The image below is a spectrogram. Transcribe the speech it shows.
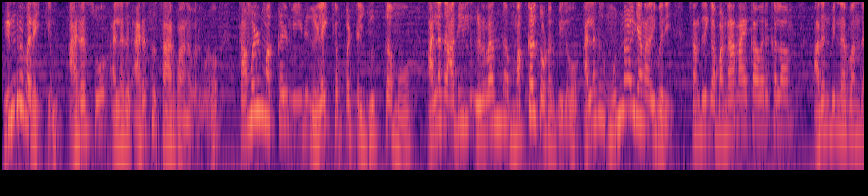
இன்று வரைக்கும் அரசோ அல்லது அரசு சார்பானவர்களோ தமிழ் மக்கள் மீது இழைக்கப்பட்ட யுத்தமோ அல்லது அதில் இறந்த மக்கள் தொடர்பிலோ அல்லது முன்னாள் ஜனாதிபதி சந்திரிகா பண்டாரநாயக்காவாக இருக்கலாம் அதன் பின்னர் வந்த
